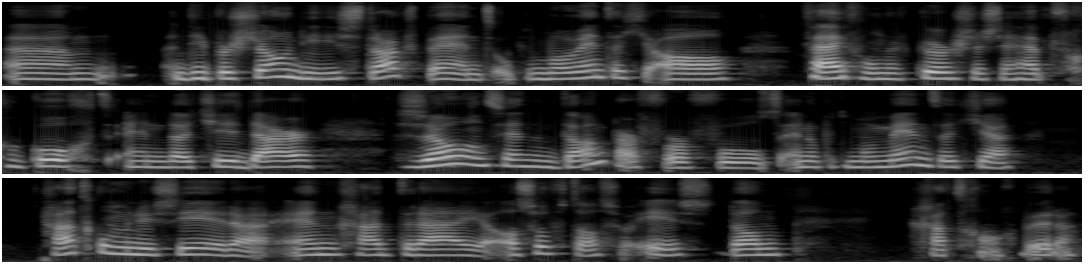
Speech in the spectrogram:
um, die persoon die je straks bent. Op het moment dat je al 500 cursussen hebt gekocht en dat je daar zo ontzettend dankbaar voor voelt. En op het moment dat je gaat communiceren en gaat draaien alsof het al zo is, dan gaat het gewoon gebeuren.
